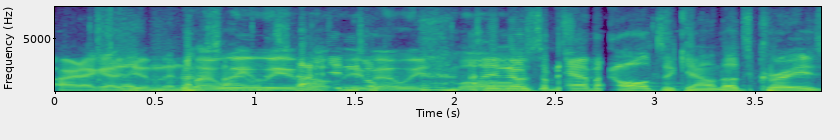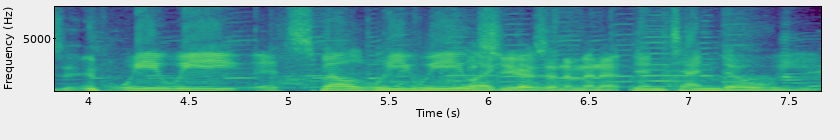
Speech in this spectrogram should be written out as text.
All right, I gotta do a minute. of silence. I didn't, know, I didn't know somebody had my alt account. That's crazy. Wee wee. It's spelled wee wee I'll like see you guys in a minute. Nintendo Wii.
